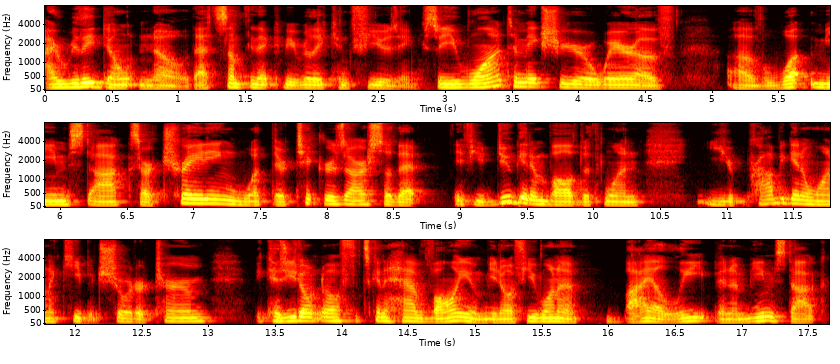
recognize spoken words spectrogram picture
I really don't know. That's something that can be really confusing. So you want to make sure you're aware of, of what meme stocks are trading, what their tickers are, so that if you do get involved with one, you're probably going to want to keep it shorter term because you don't know if it's going to have volume. You know, if you want to buy a leap in a meme stock,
